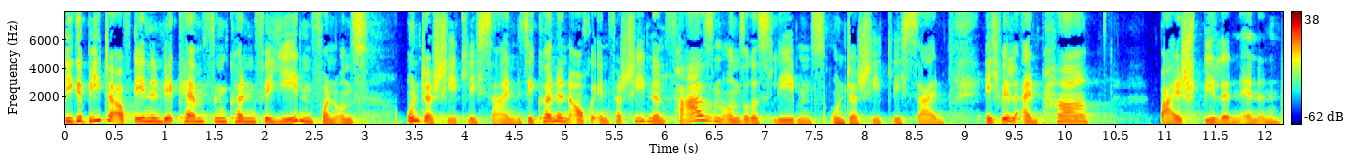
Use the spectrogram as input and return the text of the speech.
Die Gebiete, auf denen wir kämpfen, können für jeden von uns unterschiedlich sein. Sie können auch in verschiedenen Phasen unseres Lebens unterschiedlich sein. Ich will ein paar Beispiele nennen.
